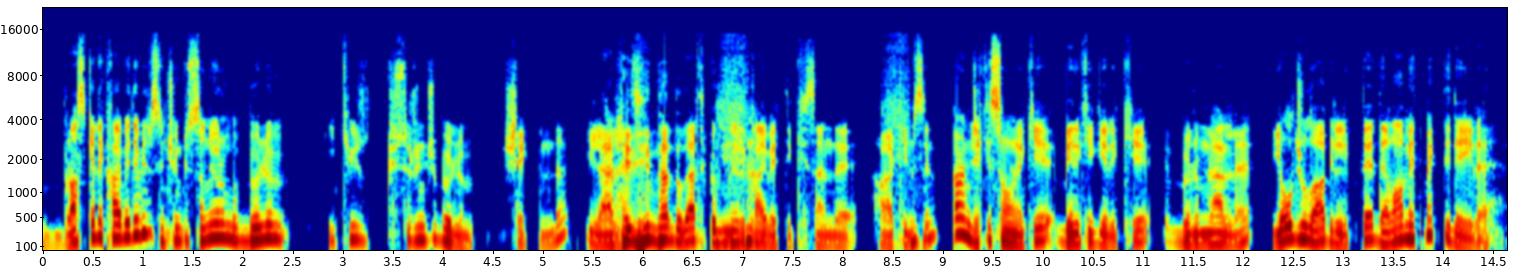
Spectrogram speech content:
rastgele kaybedebilirsin. Çünkü sanıyorum bu bölüm 200 küsürüncü bölüm şeklinde ilerlediğinden dolayı artık bölümleri kaybettik. Sen de hakimsin. Önceki sonraki bir iki geriki bölümlerle yolculuğa birlikte devam etmek dileğiyle.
